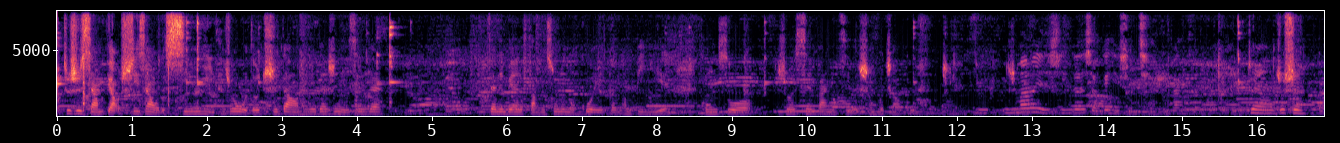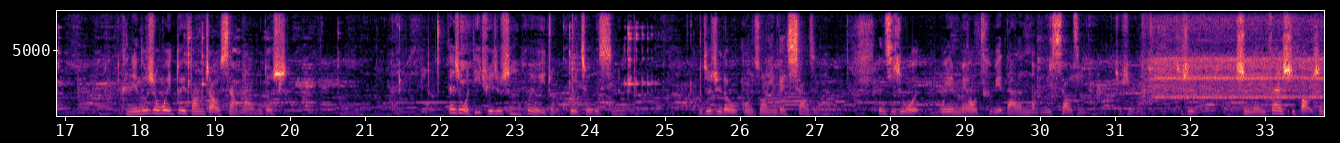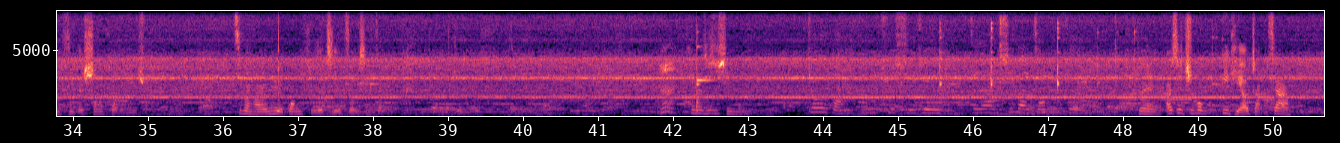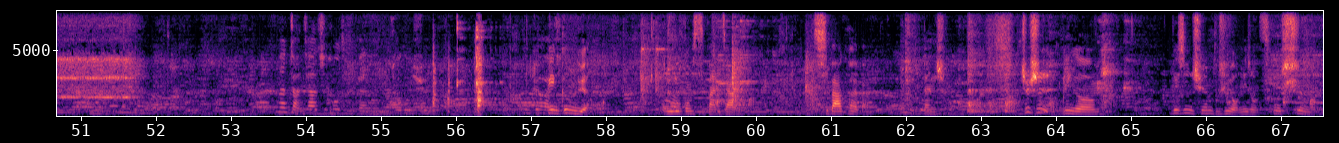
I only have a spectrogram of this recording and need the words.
就是想表示一下我的心意，他说我都知道，他说但是你现在。在那边房租那么贵，刚刚毕业，工作，说先把你自己的生活照顾好之类的。你妈妈也是应该想给你省钱吧？对啊，就是肯定都是为对方着想嘛，我们都是。但是我的确就是会有一种愧疚的心理，我就觉得我工作了应该孝敬他们，但其实我我也没有特别大的能力孝敬他们，就是就是只能暂时保证自己的生活的那种，基本上是月光族的节奏现在。天呐，这是什么？交了房租，确实就再加上吃饭交通费，对，而且之后地铁要涨价，那涨价之后怎么办呢？你坐过去，变更远。如果公司搬家的话，七八块吧，单程。就是那个微信圈不是有那种测试吗？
